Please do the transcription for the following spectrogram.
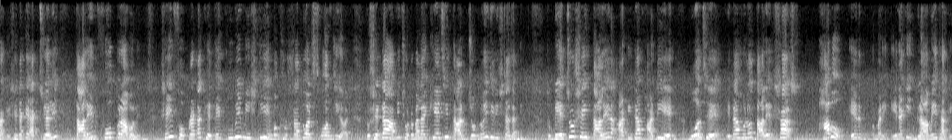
থাকে, সেটাকে অ্যাকচুয়ালি তালের ফোপরা বলে। সেই ফোপরাটা খেতে খুবই মিষ্টি এবং সুস্বাদু আর স্পঞ্জি হয়। তো সেটা আমি ছোটোবেলায় খেয়েছি, তার জন্যই জিনিসটা জানি। তো বেচো সেই তালের আটিটা ফাটিয়ে বলছে, এটা হলো তালের শ্বাস। ভাবো, এর মানে এ নাকি গ্রামেই থাকে?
